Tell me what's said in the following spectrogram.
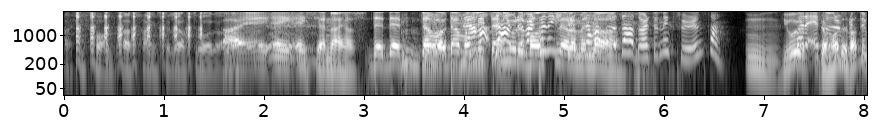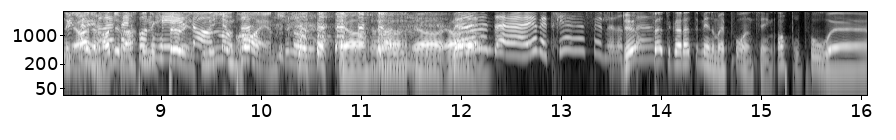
Nei, fy faen. Det er fengsel i ett år. det. Nei, jeg, jeg, jeg sier nei, altså. Det, det, den, var, den, var litt, den gjorde det vanskeligere, men det det hadde vært en experience, da. Mm. Jo, det hadde vært en en Ja, det hadde vært en en experience, men ikke en bra en. skjønner du? Ja, ja, ja, ja, ja. men det, jeg vet ikke. Jeg føler at Du, vet du hva dette minner meg på en ting? Apropos, uh,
